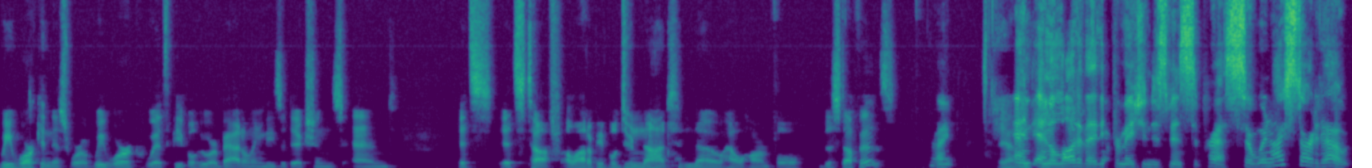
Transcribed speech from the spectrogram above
we work in this world. We work with people who are battling these addictions and it's it's tough. A lot of people do not know how harmful this stuff is. Right. Yeah. And and a lot of that information has been suppressed. So when I started out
